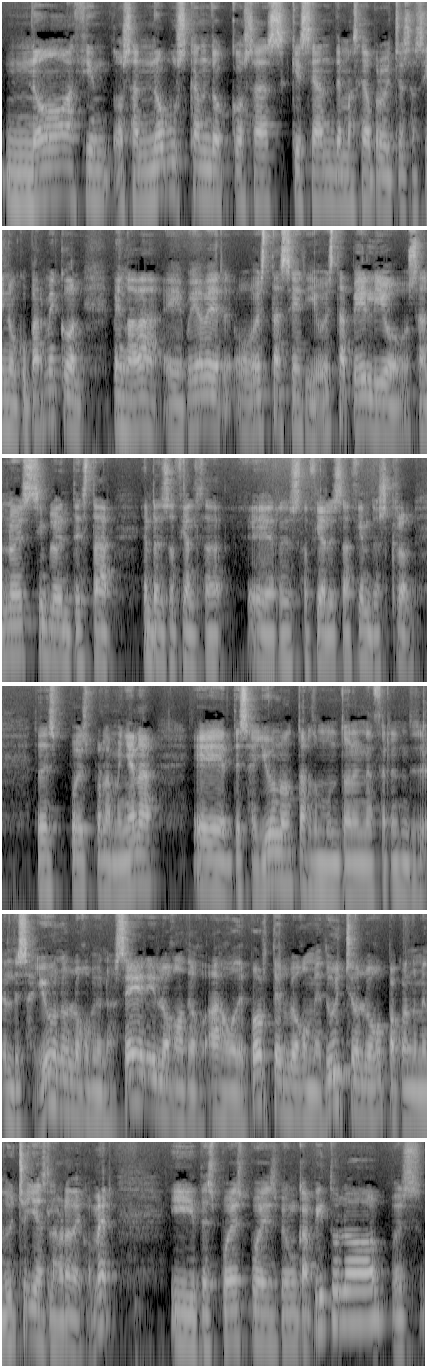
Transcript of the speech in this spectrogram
no haciendo, o sea, no buscando cosas que sean demasiado provechosas, sino ocuparme con, venga, va, eh, voy a ver o esta serie o esta peli, o, o sea, no es simplemente estar en redes sociales, eh, redes sociales haciendo scroll. Entonces, pues por la mañana eh, desayuno, tardo un montón en hacer el desayuno, luego veo una serie, luego hago deporte, luego me ducho, luego para cuando me ducho ya es la hora de comer. Y después pues veo un capítulo, pues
